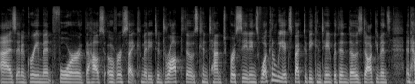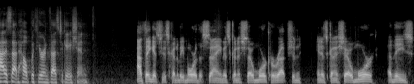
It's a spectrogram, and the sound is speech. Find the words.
as an agreement for the House Oversight Committee to drop those contempt proceedings. What can we expect to be contained within those documents, and how does that help with your investigation? I think it's just going to be more of the same. It's going to show more corruption and it's going to show more of these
